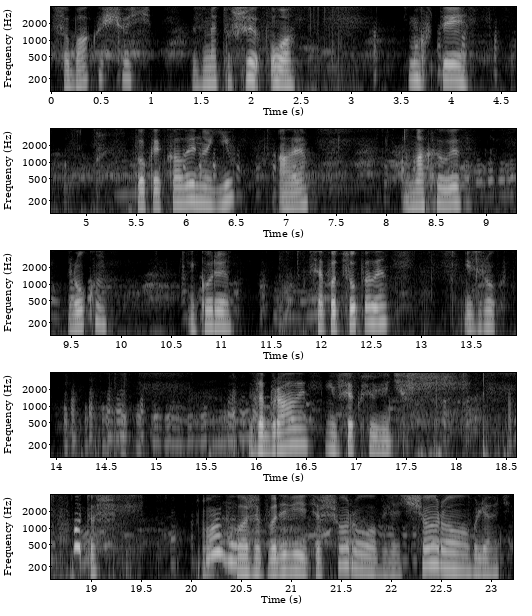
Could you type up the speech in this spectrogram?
Собака щось зметушив. О! Ух ти! Поки калину їв, але нахилив руку, і кури все поцупили із рук. Забрали і вже клюють. Отож. О боже, подивіться, що роблять, що роблять.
